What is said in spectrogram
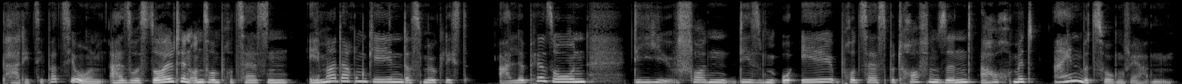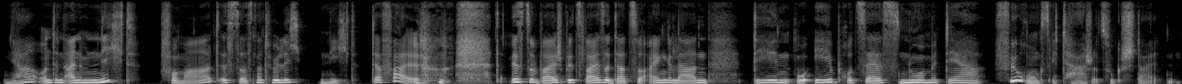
Partizipation. Also es sollte in unseren Prozessen immer darum gehen, dass möglichst alle Personen, die von diesem OE-Prozess betroffen sind, auch mit einbezogen werden. Ja, und in einem nicht Format ist das natürlich nicht der Fall. Da wirst du beispielsweise dazu eingeladen, den OE-Prozess nur mit der Führungsetage zu gestalten.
